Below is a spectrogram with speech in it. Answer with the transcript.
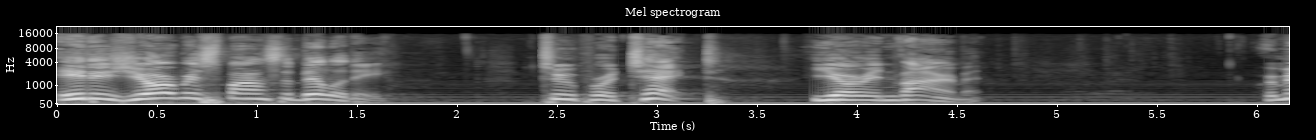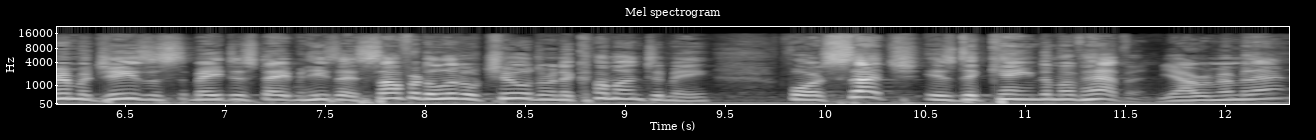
It is your responsibility to protect your environment. Remember, Jesus made this statement. He said, Suffer the little children to come unto me, for such is the kingdom of heaven. Y'all remember that?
